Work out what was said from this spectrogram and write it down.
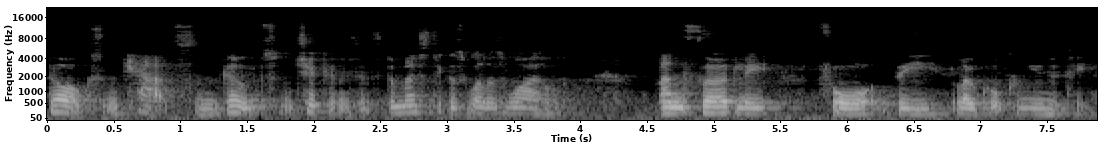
dogs and cats and goats and chickens, it's domestic as well as wild. And thirdly, for the local community.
